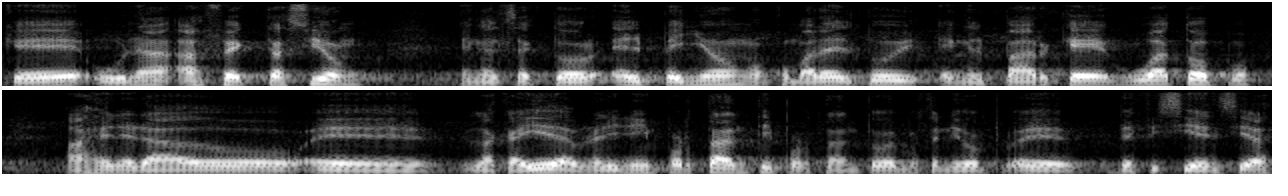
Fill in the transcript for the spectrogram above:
que una afectación en el sector El Peñón o Cumare del Tuy, en el Parque Guatopo, ha generado eh, la caída de una línea importante y por tanto hemos tenido eh, deficiencias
